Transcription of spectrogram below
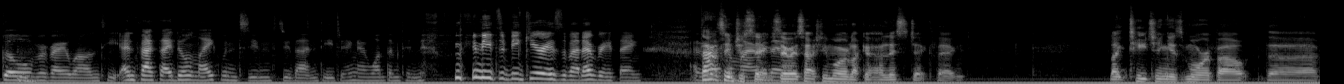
go over very well in teaching. In fact, I don't like when students do that in teaching. I want them to they need to be curious about everything. That's want them while interesting. So there. it's actually more of like a holistic thing. Like teaching is more about the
